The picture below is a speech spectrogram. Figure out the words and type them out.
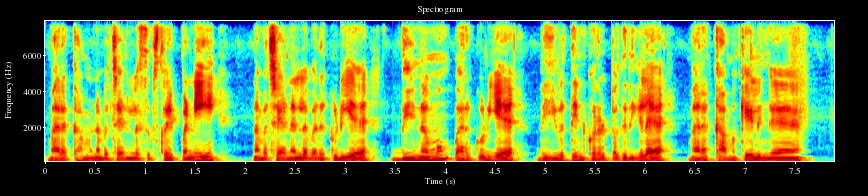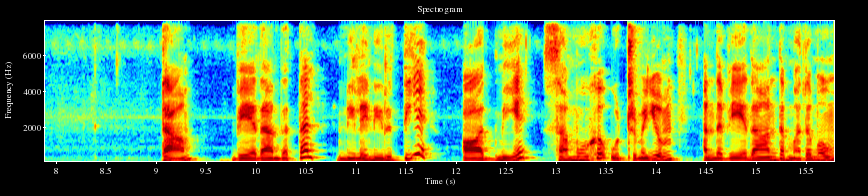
மறக்காமல் நம்ம சேனலை சப்ஸ்கிரைப் பண்ணி நம்ம சேனலில் வரக்கூடிய தினமும் வரக்கூடிய தெய்வத்தின் குரல் பகுதிகளை மறக்காமல் கேளுங்க. தாம் வேதாந்தத்தால் நிலைநிறுத்திய ஆத்மீய சமூக ஒற்றுமையும் அந்த வேதாந்த மதமும்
